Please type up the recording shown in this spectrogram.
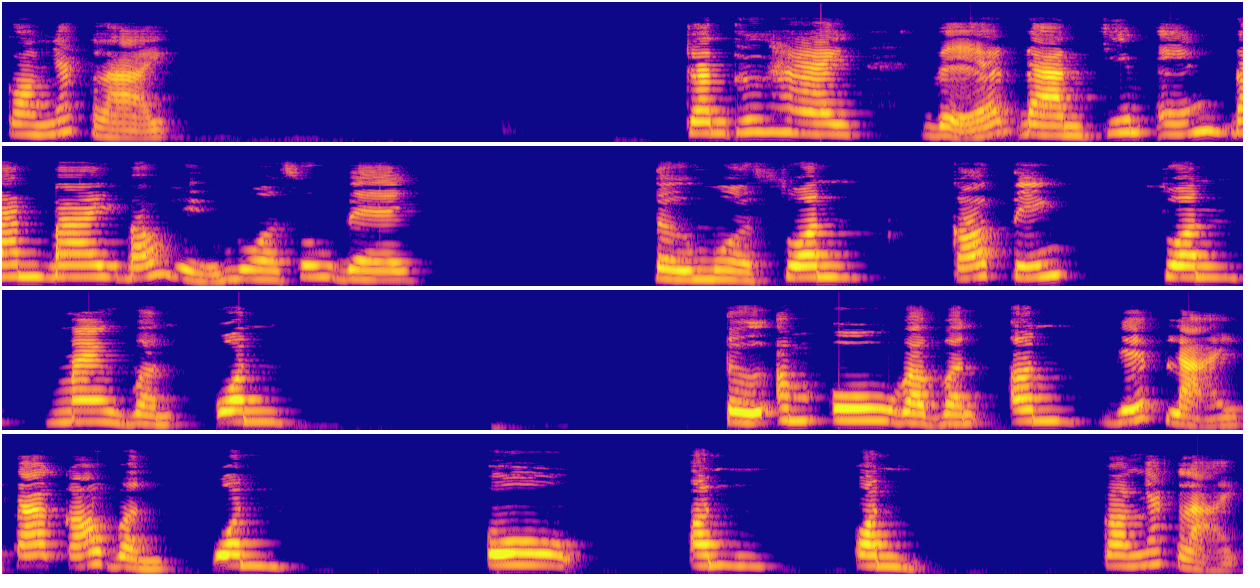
Con nhắc lại. Tranh thứ hai, vẽ đàn chim én đan bay báo hiệu mùa xuân về. Từ mùa xuân có tiếng xuân mang vần uân từ âm u và vần ân ghép lại ta có vần uân u ân uân con nhắc lại.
